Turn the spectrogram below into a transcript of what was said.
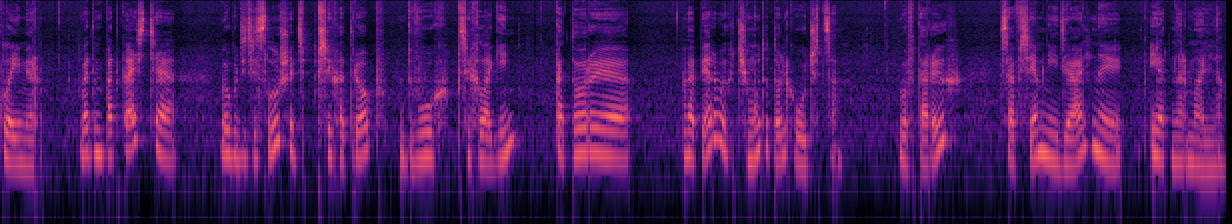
Дисклеймер. В этом подкасте вы будете слушать психотреп двух психологинь, которые, во-первых, чему-то только учатся. Во-вторых, совсем не идеальные, и это нормально.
